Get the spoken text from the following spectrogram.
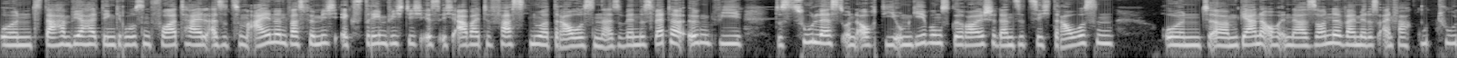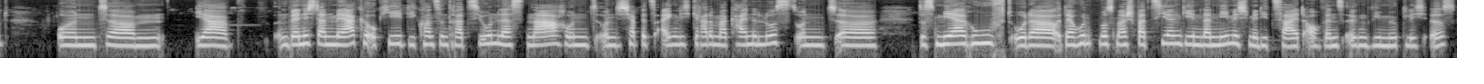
Und da haben wir halt den großen Vorteil, also zum einen, was für mich extrem wichtig ist, ich arbeite fast nur draußen. Also wenn das Wetter irgendwie das zulässt und auch die Umgebungsgeräusche, dann sitze ich draußen und ähm, gerne auch in der Sonne, weil mir das einfach gut tut. Und ähm, ja, und wenn ich dann merke, okay, die Konzentration lässt nach und, und ich habe jetzt eigentlich gerade mal keine Lust und äh, das Meer ruft oder der Hund muss mal spazieren gehen, dann nehme ich mir die Zeit, auch wenn es irgendwie möglich ist.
